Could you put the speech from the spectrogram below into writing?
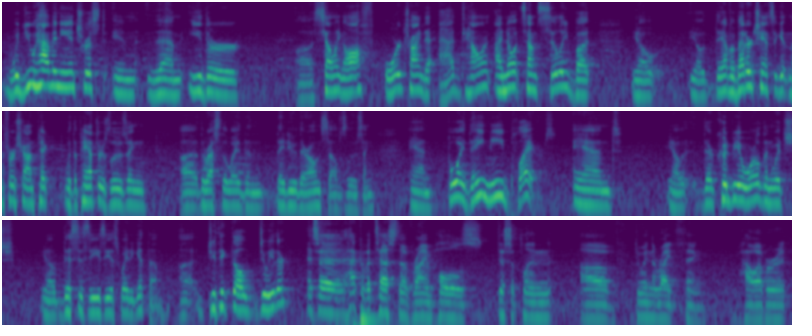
would you have any interest in them either uh, selling off or trying to add talent. I know it sounds silly, but you know, you know they have a better chance of getting the first round pick with the Panthers losing uh, the rest of the way than they do their own selves losing. And boy, they need players. And you know, there could be a world in which you know this is the easiest way to get them. Uh, do you think they'll do either? It's a heck of a test of Ryan Poles' discipline of doing the right thing, however it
